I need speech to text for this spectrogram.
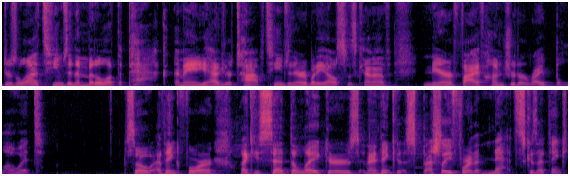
there's a lot of teams in the middle of the pack. I mean, you have your top teams, and everybody else is kind of near 500 or right below it. So I think for, like you said, the Lakers, and I think especially for the Nets, because I think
